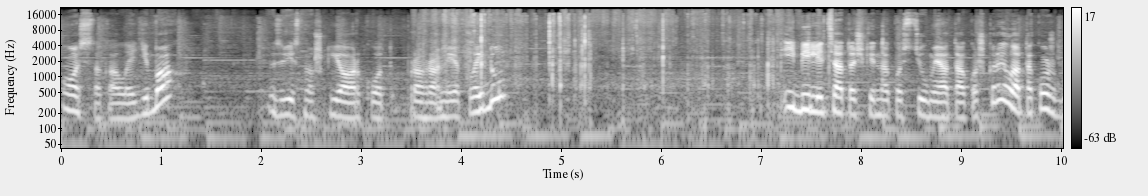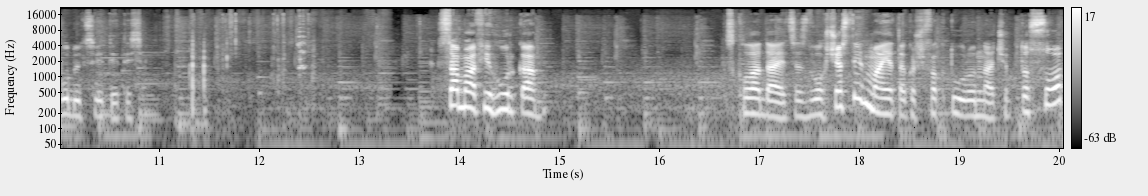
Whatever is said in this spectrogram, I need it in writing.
Ось така Леді Баг. Звісно ж, QR-код в програмі я плейду. І білі цяточки на костюмі, а також крила, також будуть світитися. Сама фігурка складається з двох частин, має також фактуру, начебто сот.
